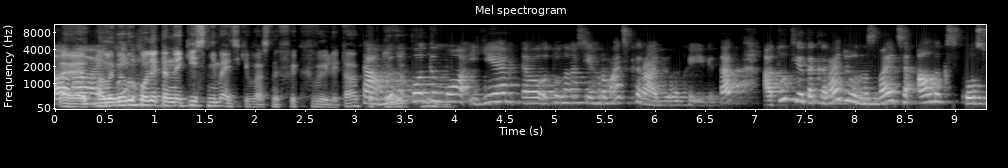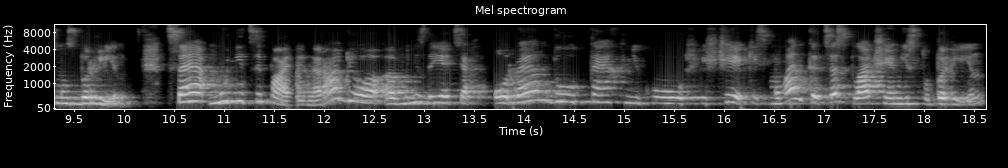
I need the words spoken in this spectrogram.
Е, Але ви виходите на якісь німецькі власне хвилі, так? так, Тобто ми виходимо. Є е, от у нас є громадське радіо у Києві, так а тут є таке радіо, називається Алекс Космос Берлін. Це муніципальне радіо. е, Мені здається, оренду, техніку і ще якісь моменти. Це сплачує місто Берлін.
